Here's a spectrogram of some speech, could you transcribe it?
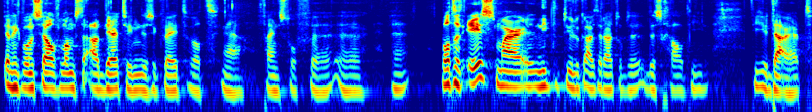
en ik woon zelf langs de A13, dus ik weet wat nou ja, fijnstof uh, wat het is, maar niet natuurlijk uiteraard op de, schaal die, die je daar hebt.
